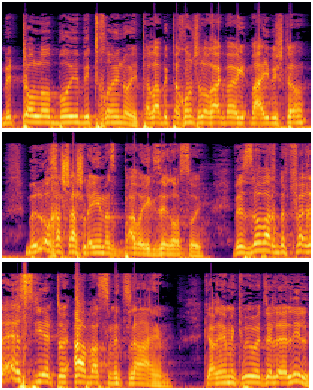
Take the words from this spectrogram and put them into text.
בתולו בוי ביטחונו, תלה ביטחון שלו רק באייבשטר, ולא חשש לאם אז פרו יגזר עושוי. וזובח בפרסיה אבס מצרים. כי הרי הם הקריאו את זה לאליל.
